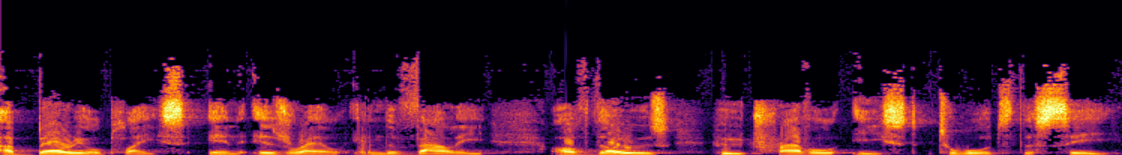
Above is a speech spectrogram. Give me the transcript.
a burial place in Israel, in the valley of those who travel east towards the sea.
